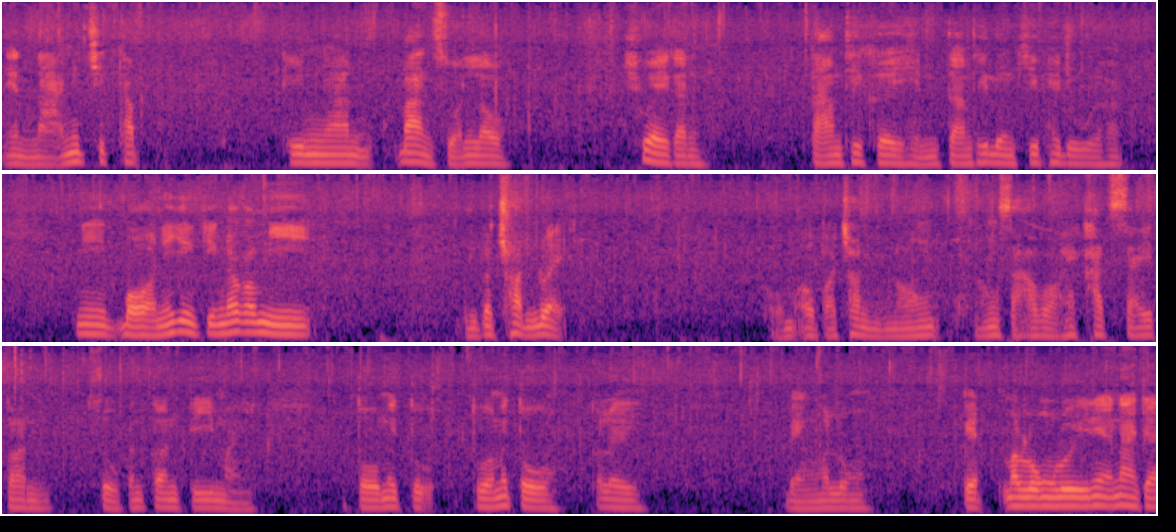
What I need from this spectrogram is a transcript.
แน่นหนามิดชิดครับ ทีมงานบ้านสวนเราช่วยกันตามที่เคยเห็นตามที่ลงคลิปให้ดูนะครับ นี่บ่อนี้จริง ๆ แล้วก็มีมีปลาช่อนด้วย ผมเอาปลาช่อนน้องน้องสาวบอกให้คัดไซส์ตอนสูบกันตอนปีใหม่ โตไม่โตตัวไม่โตก็เลยแบ่งมาลง เป็ดมาลงลุยเนี่ยน่าจะ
